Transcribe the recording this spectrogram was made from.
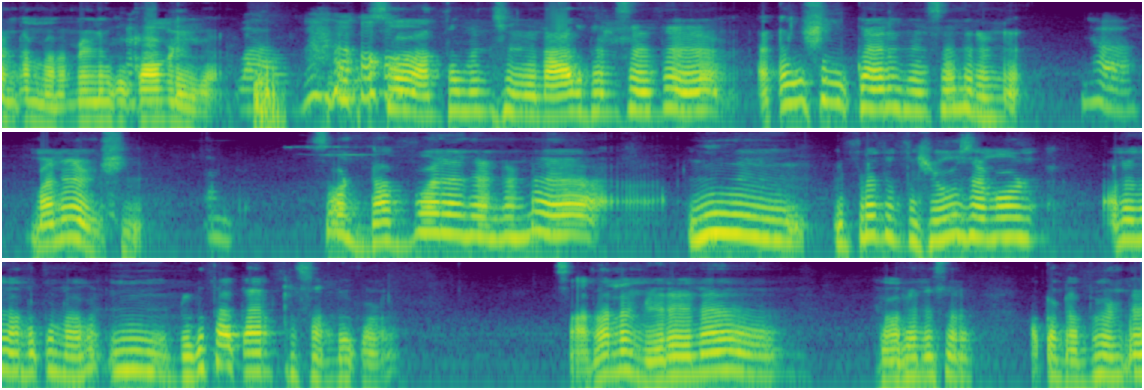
అంటాం మనం వీళ్ళకి కామెడీగా. సో అంతకుమించి నాకు తెలిసి అయితే అటెన్షన్ క్యారీ చేసేది రెండే మనీ అండ్ షీ అంతే. సో డబ్బు అనేది ఏంటంటే ఇప్పుడైతే హ్యూజ్ అమౌంట్ అనేది అనుకున్నాము ఈ మిగతా క్యారెక్టర్స్ అన్నీ కూడా సాధారణ మీరైనా ఎవరైనా సరే ఒక డబ్బు అంటే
